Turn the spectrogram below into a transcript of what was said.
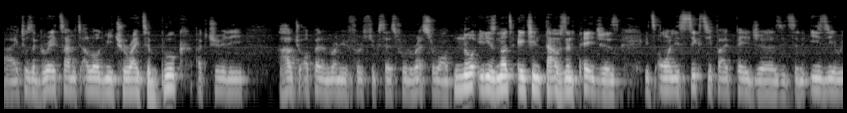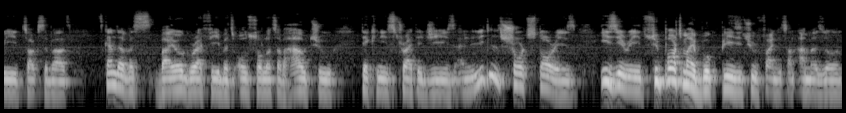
Uh, it was a great time. It allowed me to write a book, actually, how to open and run your first successful restaurant. No, it is not 18,000 pages. It's only 65 pages. It's an easy read. It talks about, it's kind of a biography, but also lots of how to techniques, strategies, and little short stories. Easy read. Support my book, please. You'll find it on Amazon.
